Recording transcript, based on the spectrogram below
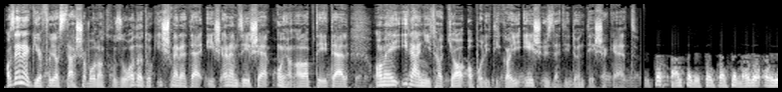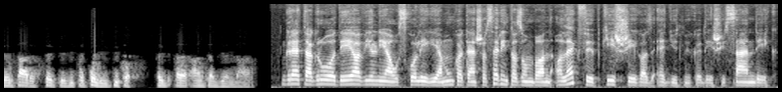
Az energiafogyasztásra vonatkozó adatok ismerete és elemzése olyan alaptétel, amely irányíthatja a politikai és üzleti döntéseket. Greta Groode, a Vilnius kollégia munkatársa szerint azonban a legfőbb készség az együttműködési szándék,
